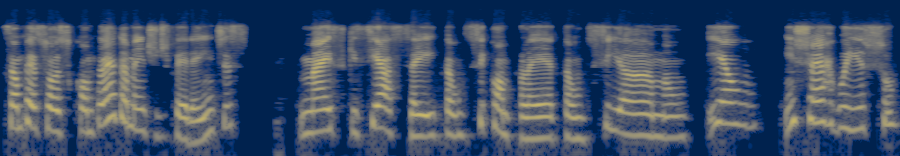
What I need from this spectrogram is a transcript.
São pessoas completamente diferentes, mas que se aceitam, se completam, se amam. E eu enxergo isso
